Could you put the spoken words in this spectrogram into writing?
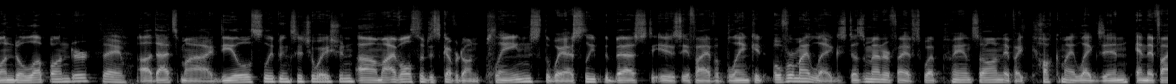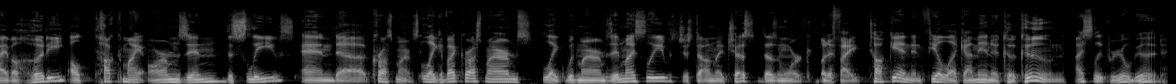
bundle up under. Same. Uh, that's my ideal sleeping situation. Um, I've also discovered on planes the way I sleep the best is if I have a blanket over my legs. Doesn't matter if I have sweatpants on, if I tuck my legs in, and if I have a hoodie, I'll tuck my arms in the sleeves and uh, cross my arms. Like if I cross my arms, like with my arms in my sleeves, just down my chest, doesn't work. But if I tuck in and feel like I'm in a cocoon, I sleep real good.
